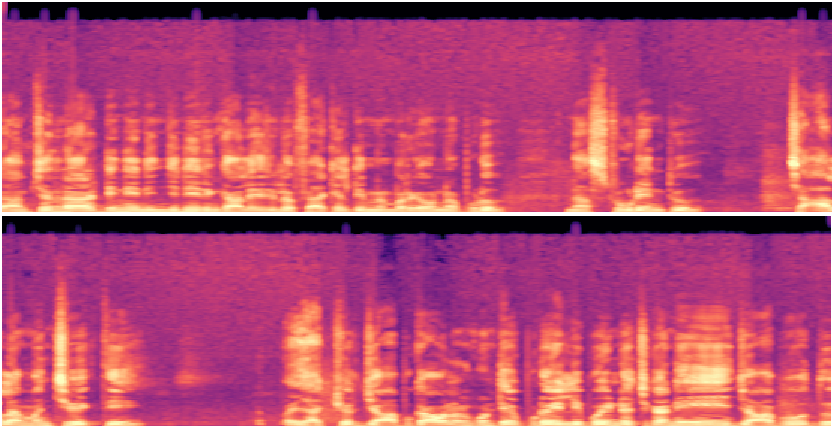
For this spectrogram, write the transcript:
రామచంద్రారెడ్డి నేను ఇంజనీరింగ్ కాలేజీలో ఫ్యాకల్టీ మెంబర్గా ఉన్నప్పుడు నా స్టూడెంటు చాలా మంచి వ్యక్తి. యాక్చువల్ జాబ్ కావాలనుకుంటే ఎప్పుడో వెళ్ళిపోయి ఉండొచ్చు కానీ జాబ్ వద్దు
